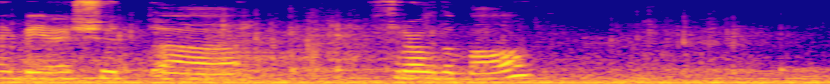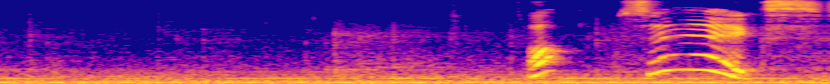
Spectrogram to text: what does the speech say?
Maybe I should uh, throw the ball. Oh, six!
